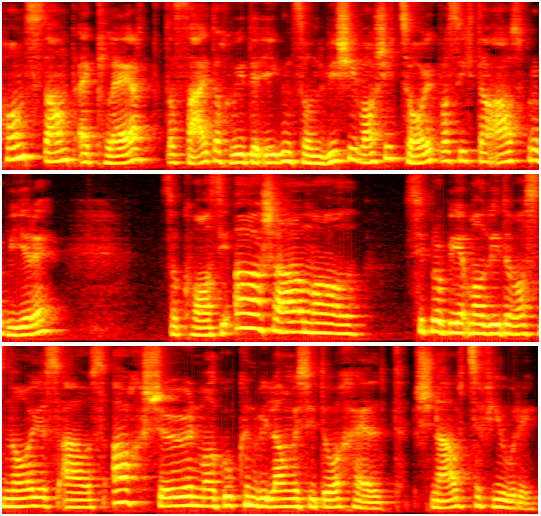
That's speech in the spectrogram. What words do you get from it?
konstant erklärt, das sei doch wieder irgend so ein Wischiwaschi-Zeug, was ich da ausprobiere? So quasi, ah, schau mal, sie probiert mal wieder was Neues aus. Ach, schön, mal gucken, wie lange sie durchhält. Schnauze Fury.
